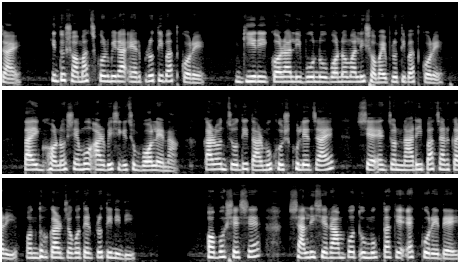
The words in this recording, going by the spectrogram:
চায়, কিন্তু সমাজকর্মীরা এর প্রতিবাদ করে। গিরি, করালি, বনু, বনমালী সবাই প্রতিবাদ করে। তাই ঘনশ্যামও আর বেশি কিছু বলে না। কারণ যদি তার মুখোশ খুলে যায়, সে একজন নারী পাচারকারী, অন্ধকার জগতের প্রতিনিধি। অবশেষে সালিশে রামপদ ও মুক্তাকে এক করে দেয়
